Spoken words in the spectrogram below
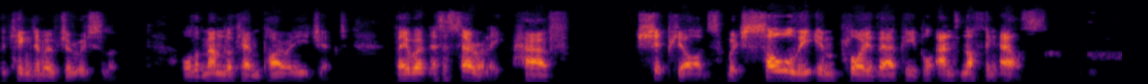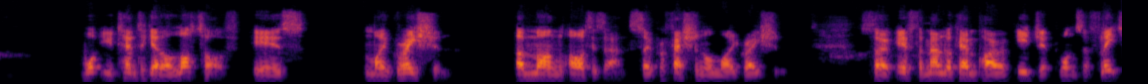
the Kingdom of Jerusalem or the Mamluk Empire in Egypt, they won't necessarily have shipyards which solely employ their people and nothing else. What you tend to get a lot of is migration among artisans, so professional migration. So if the Mamluk Empire of Egypt wants a fleet,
